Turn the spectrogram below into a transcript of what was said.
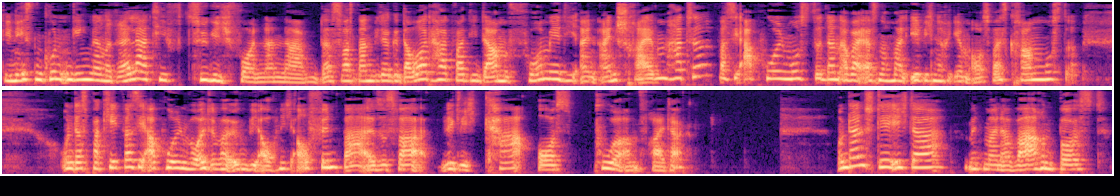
Die nächsten Kunden gingen dann relativ zügig voreinander. Das, was dann wieder gedauert hat, war die Dame vor mir, die ein Einschreiben hatte, was sie abholen musste, dann aber erst nochmal ewig nach ihrem Ausweis kramen musste. Und das Paket, was sie abholen wollte, war irgendwie auch nicht auffindbar. Also es war wirklich Chaos pur am Freitag. Und dann stehe ich da mit meiner Warenpost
